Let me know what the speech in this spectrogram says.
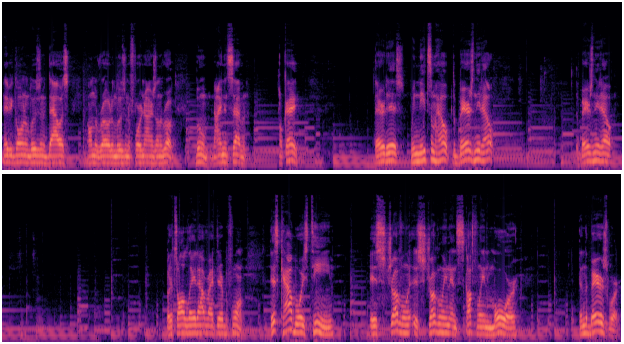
maybe going and losing to Dallas on the road and losing to 49ers on the road. Boom, 9 and 7. Okay. There it is. We need some help. The Bears need help. The Bears need help. But it's all laid out right there before them. This Cowboys team is struggling is struggling and scuffling more than the Bears were.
